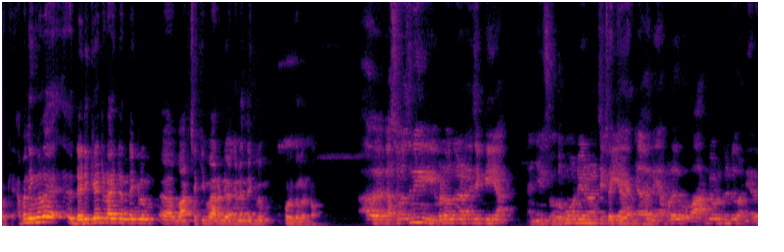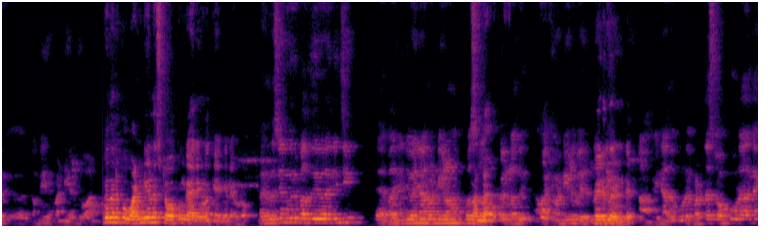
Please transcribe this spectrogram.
ഓക്കെ. അപ്പൊ നിങ്ങൾ ഡെഡിക്കേറ്റഡ് ആയിട്ട് എന്തെങ്കിലും വാർ ചെക്കിംഗ് വാറന്റിയോ അങ്ങനെ എന്തെങ്കിലും കൊടുക്കുന്നുണ്ടോ? കസ്റ്റമേഴ്സിന് ഇവിടെ വന്ന് വേണമെങ്കിൽ ചെക്ക് ചെയ്യാം. ഷോറൂം കൊണ്ട് ചെക്ക് ചെയ്യാം. നമ്മൾ വാറന്റി കൊടുക്കുന്നുണ്ട് വൺ ഇയർ വണ്ടികൾക്ക് ഇപ്പൊ സ്റ്റോക്കും കാര്യങ്ങളൊക്കെ എങ്ങനെയാ ബ്രോ ഏകദേശം ഒരു പത്ത് പതിനഞ്ച് പതിനഞ്ച് പതിനാറ് വണ്ടികളാണ് ഇപ്പൊ സ്റ്റോക്ക് ഉള്ളത്. ബാക്കി വണ്ടികൾ വരുന്നുണ്ട്. പിന്നെ അത് കൂടെ ഇവിടുത്തെ സ്റ്റോക്ക് കൂടെ തന്നെ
